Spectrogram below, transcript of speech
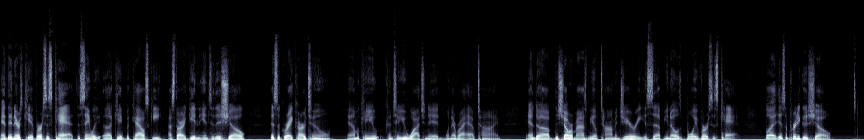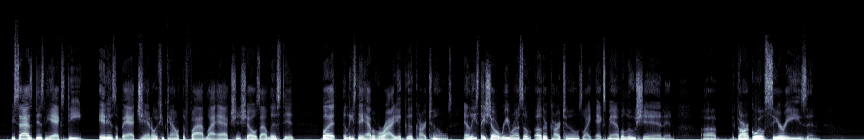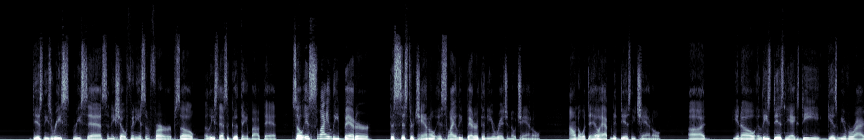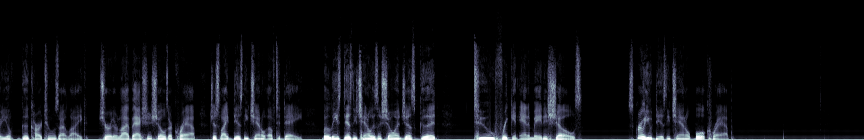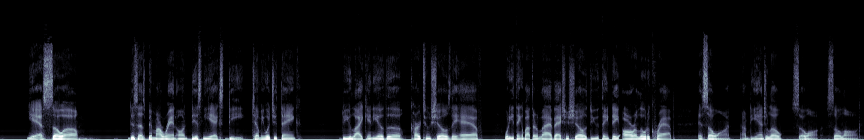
And then there's Kid versus Kat. The same with uh, Kick Buttowski. I started getting into this show. It's a great cartoon, and I'm gonna continue, continue watching it whenever I have time. And uh, the show reminds me of Tom and Jerry, except you know it's boy versus cat. But it's a pretty good show. Besides Disney XD, it is a bad channel if you count the five live action shows I listed. But at least they have a variety of good cartoons. And at least they show reruns of other cartoons like X Men Evolution and uh, the Gargoyle series and Disney's Recess. And they show Phineas and Ferb. So at least that's a good thing about that. So it's slightly better. The sister channel is slightly better than the original channel. I don't know what the hell happened to Disney Channel. Uh, you know, at least Disney XD gives me a variety of good cartoons I like. Sure, their live action shows are crap, just like Disney Channel of today, but at least Disney Channel isn't showing just good two freaking animated shows. Screw you, Disney Channel. Bull crap. Yeah, so uh, this has been my rant on Disney XD. Tell me what you think. Do you like any of the cartoon shows they have? What do you think about their live action shows? Do you think they are a load of crap? And so on. I'm D'Angelo. So on. So long.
